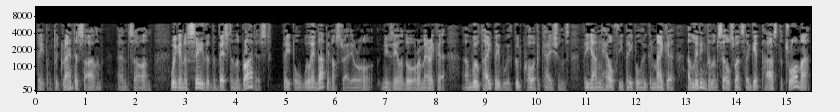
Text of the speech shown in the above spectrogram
people, to grant asylum, and so on. We're going to see that the best and the brightest people will end up in Australia or New Zealand or America. Um, we'll take people with good qualifications, the young, healthy people who can make a, a living for themselves once they get past the trauma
